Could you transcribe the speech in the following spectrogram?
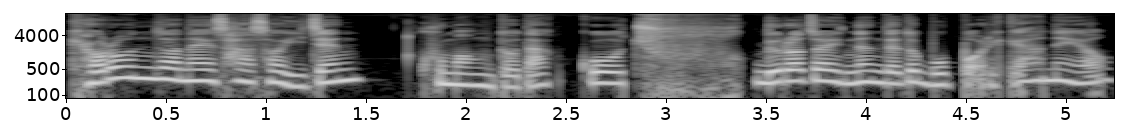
결혼 전에 사서 이젠 구멍도 났고 축 늘어져 있는데도 못 버리게 하네요.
